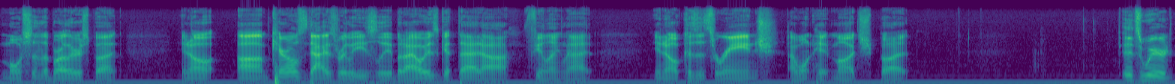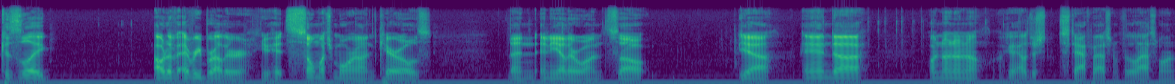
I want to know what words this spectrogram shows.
most of the brothers, but, you know, um, Karil's dies really easily, but I always get that uh, feeling that, you know, because it's range, I won't hit much, but it's weird because, like, out of every brother, you hit so much more on Karil's than any other one. So, yeah. And, uh, oh, no, no, no. Okay, I'll just staff pass him for the last one.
